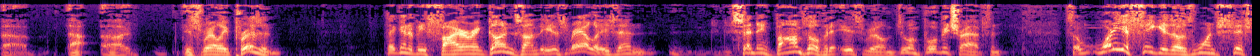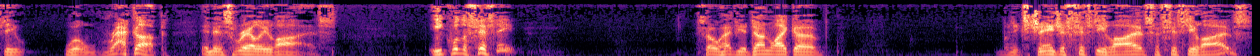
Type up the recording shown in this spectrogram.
uh, uh, uh Israeli prison, they're going to be firing guns on the Israelis and sending bombs over to Israel and doing booby traps. And so what do you figure those 150 will rack up in Israeli lives? Equal to 50? So have you done like a an exchange of 50 lives for 50 lives?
